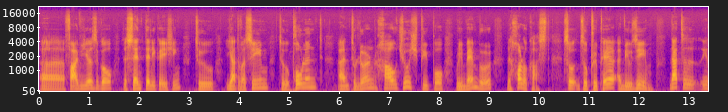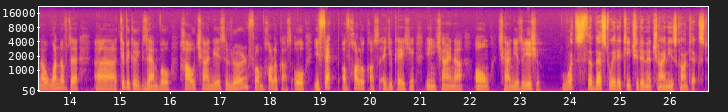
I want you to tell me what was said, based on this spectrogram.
uh, five years ago, they sent delegation to Yad Vashem, to Poland, and to learn how Jewish people remember the Holocaust. So to prepare a museum. That's uh, you know one of the uh, typical example how Chinese learn from Holocaust or effect of Holocaust education in China on Chinese issue. What's the best way to teach it in a Chinese context?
